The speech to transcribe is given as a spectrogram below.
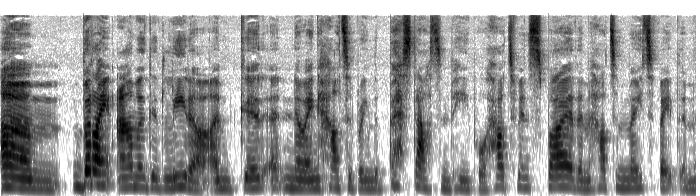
Um, but I am a good leader. I'm good at knowing how to bring the best out in people, how to inspire them, how to motivate them,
